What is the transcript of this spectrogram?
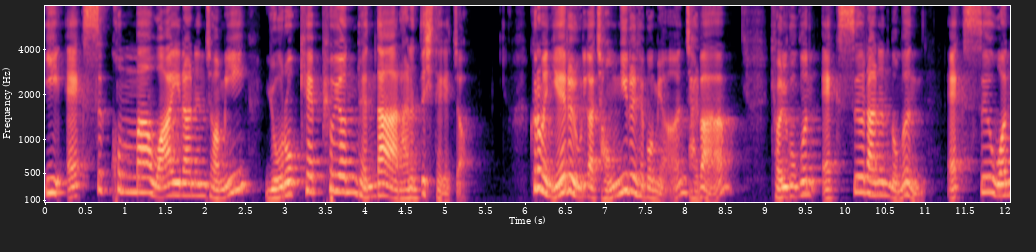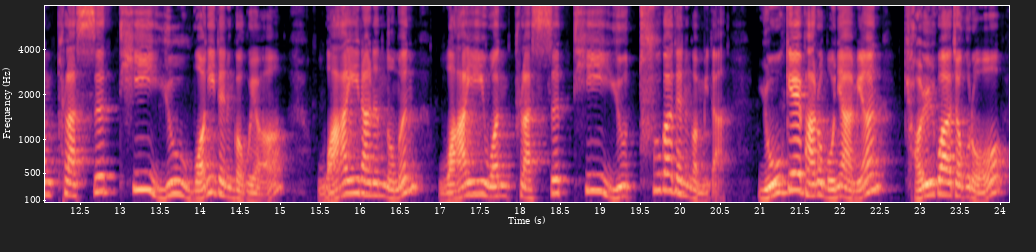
이 x, y라는 점이 이렇게 표현된다라는 뜻이 되겠죠. 그러면 얘를 우리가 정리를 해보면 잘 봐. 결국은 x라는 놈은 x1 플러스 tu1이 되는 거고요. y라는 놈은 y1 플러스 tu2가 되는 겁니다. 요게 바로 뭐냐 하면 결과적으로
